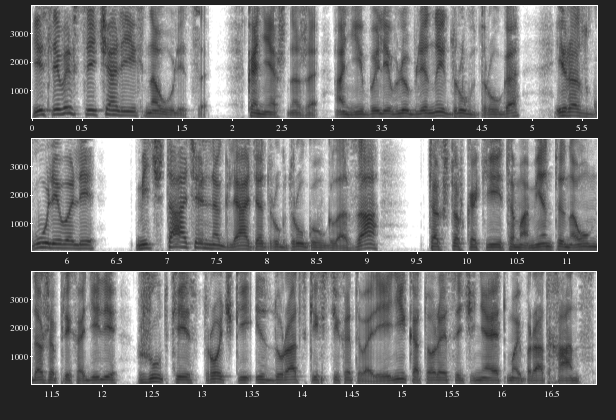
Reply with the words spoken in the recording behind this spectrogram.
Если вы встречали их на улице, конечно же, они были влюблены друг в друга и разгуливали, мечтательно глядя друг другу в глаза, так что в какие-то моменты на ум даже приходили жуткие строчки из дурацких стихотворений, которые сочиняет мой брат Ханс,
